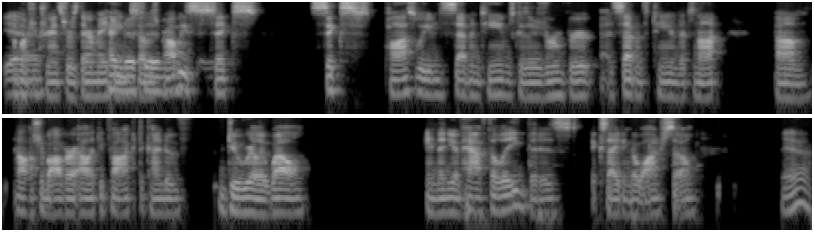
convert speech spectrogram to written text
Yeah. a bunch of transfers they're making. So there's probably six, six, possibly even seven teams because there's room for a seventh team that's not um Al Shabaab or Al Ettifaq to kind of do really well. And then you have half the league that is exciting to watch. So Yeah.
